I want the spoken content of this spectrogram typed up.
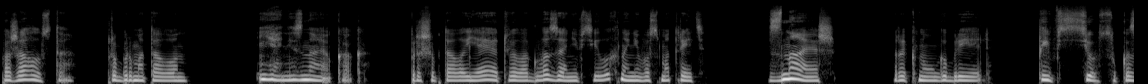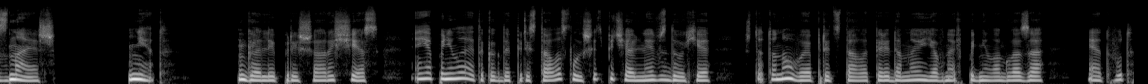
«Пожалуйста», — пробормотал он. «Я не знаю, как прошептала я и отвела глаза, не в силах на него смотреть. «Знаешь!» — рыкнул Габриэль. «Ты все, сука, знаешь!» «Нет». Галли Пришар исчез. Я поняла это, когда перестала слышать печальные вздохи. Что-то новое предстало передо мной, и я вновь подняла глаза. Эдвуд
